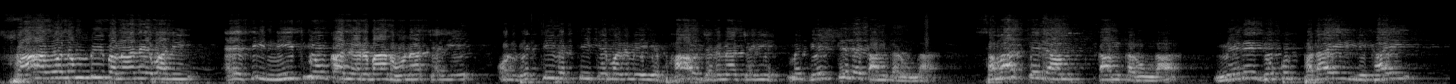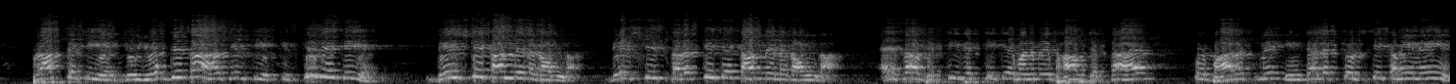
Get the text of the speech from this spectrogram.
स्वावलंबी बनाने वाली ऐसी नीतियों का निर्माण होना चाहिए और व्यक्ति व्यक्ति के मन में ये भाव जगना चाहिए। मैं देश के लिए काम करूँगा, समाज के लिए काम करूँगा। मैंने जो कुछ पढ़ाई लिखाई प्राप्त की है, जो योग्यता हासिल की है, किसके लिए की है, देश के काम में लगाऊँगा, देश की तरक्की के काम में लगाऊँगा। ऐसा व्यक्ति व्यक्ति के मन में भाव जगता है तो भारत में इंटेलेक्चुअल्स की कमी नहीं है।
